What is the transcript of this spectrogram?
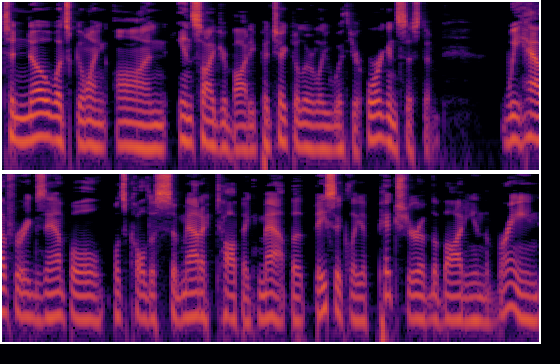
to know what's going on inside your body, particularly with your organ system we have, for example, what's called a somatotopic map, but basically a picture of the body and the brain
